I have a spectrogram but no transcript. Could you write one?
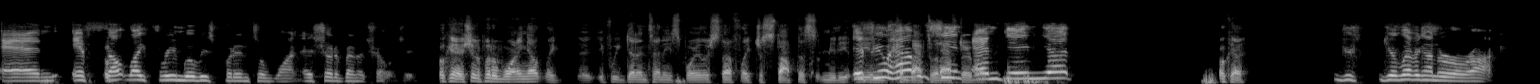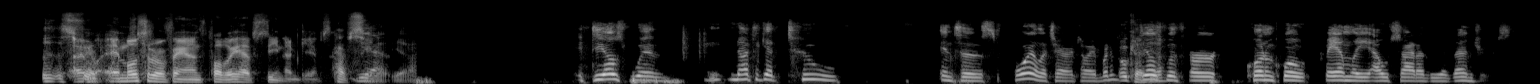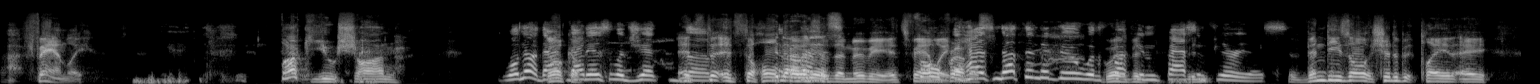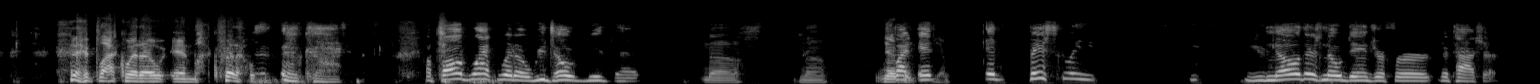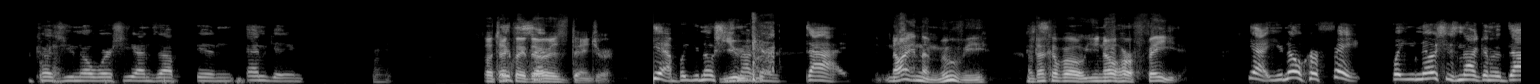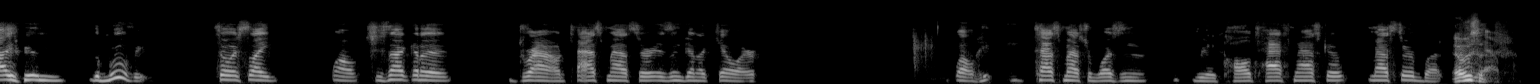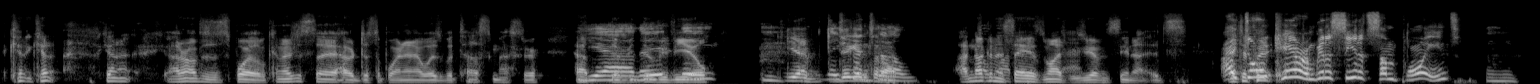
and it felt like three movies put into one. It should have been a trilogy. Okay, I should have put a warning out. Like, if we get into any spoiler stuff, like just stop this immediately. If and you haven't seen after, but- Endgame yet, okay, you're you're living under a rock. this is fair. and, and most of our fans probably have seen Endgames. have seen Yeah. it. Yeah. It deals with not to get too into spoiler territory, but it Okay, deals yeah. with her quote unquote family outside of the Avengers. Ah, Family. Fuck you, Sean. Well, no, that Welcome. that is legit. It's The, the it's the whole No, premise of the movie. It's family. it has nothing to do with, With fucking Vin- Fast Vin- and Furious. Vin Diesel should have played a, a Black Widow in Black Widow. Oh God. Above Black Widow, we don't need that. No, no. But it- yeah. Basically, you know there's no danger for Natasha because Okay. you know where she ends up in Endgame. Right. So technically, It's there is danger. Yeah, but you know she's You- not gonna die. Not in the movie. I'm talking about you know her fate. Yeah, you know her fate, but you know she's not gonna die in the movie. So it's like, well, she's not gonna drown. Taskmaster isn't gonna kill her. Well, he, Taskmaster wasn't really called Taskmaster, Master, but It was yeah, can can can I, I don't know if this is a spoiler. But can I just say how disappointed I was with Taskmaster? How yeah, the, they, the reveal. they- yeah. they dig into that. I'm not gonna say as much than because you haven't seen it. It's I It's don't pretty- care. I'm gonna see it at some point. a- mhm.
